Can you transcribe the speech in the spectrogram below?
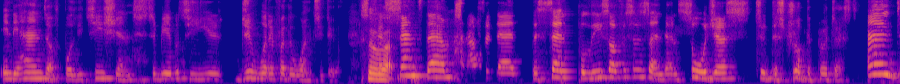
in the hands of politicians to be able to use do whatever they want to do. So they uh, send them and after that they send police officers and then soldiers to disrupt the protest. And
